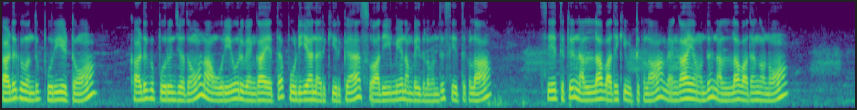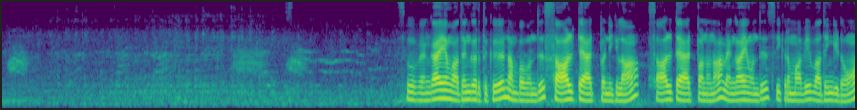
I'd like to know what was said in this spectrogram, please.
கடுகு வந்து பொரியட்டும். கடுகு பொரிஞ்சதும் நான் ஒரே ஒரு வெங்காயத்தை பொடியாக நறுக்கியிருக்கேன். ஸோ அதையுமே நம்ம இதில் வந்து சேர்த்துக்கலாம். சேர்த்துட்டு நல்லா வதக்கி விட்டுக்கலாம். வெங்காயம் வந்து நல்லா வதங்கணும். ஸோ வெங்காயம் வதங்கிறதுக்கு நம்ம வந்து சால்ட்டு ஆட் பண்ணிக்கலாம். சால்ட்டு ஆட் பண்ணோன்னா வெங்காயம் வந்து சீக்கிரமாகவே வதங்கிடும்.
